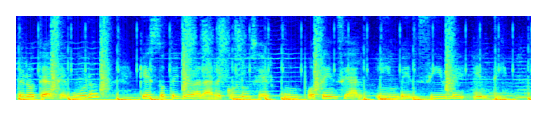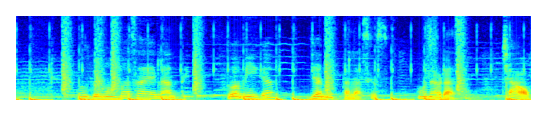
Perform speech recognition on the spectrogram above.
pero te aseguro que esto te llevará a reconocer un potencial invencible en ti. Nos vemos más adelante. Tu amiga Janet Palacios. Un abrazo. Chao.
